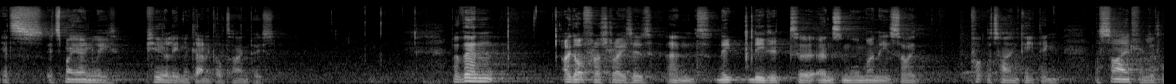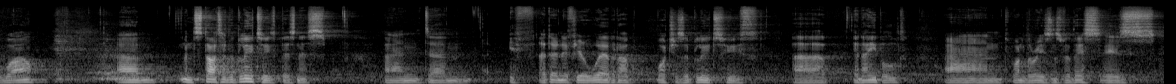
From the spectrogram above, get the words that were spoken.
it's, it's my only purely mechanical timepiece. But then I got frustrated and ne needed to earn some more money, so I put the timekeeping aside for a little while um, and started a Bluetooth business. And um, if, I don't know if you're aware, but our watches are Bluetooth uh, enabled. And one of the reasons for this is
